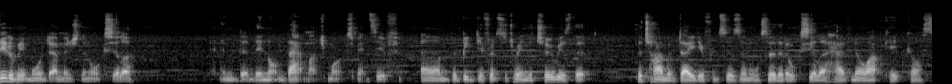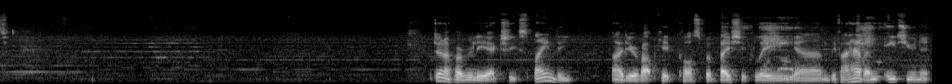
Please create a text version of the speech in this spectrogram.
little bit more damage than Auxilia and they're not that much more expensive. Um, the big difference between the two is that the time of day differences and also that Auxilia have no upkeep cost. I don't know if I really actually explained the idea of upkeep cost, but basically, um, if I haven't, each unit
